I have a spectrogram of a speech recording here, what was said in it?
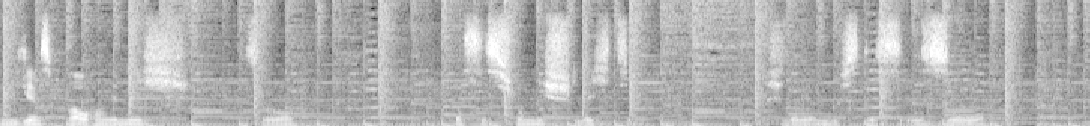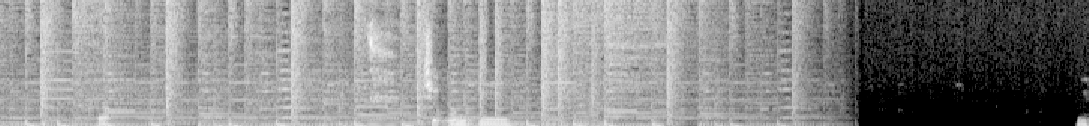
Minigames brauchen wir nicht. So. Das ist schon nicht schlecht. Ich würde am liebsten das so. Hier unten. Hm.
